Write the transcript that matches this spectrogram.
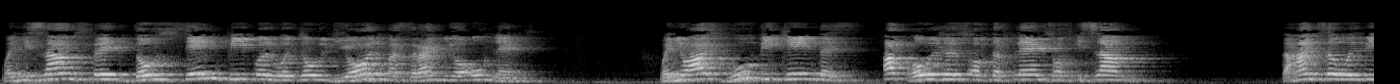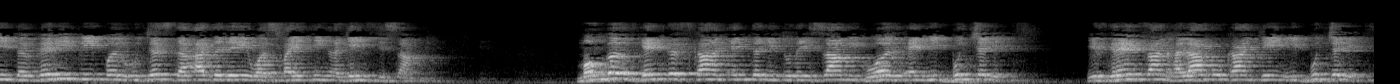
When Islam spread, those same people were told, you all must run your own land. When you ask who became the upholders of the flags of Islam, the answer will be the very people who just the other day was fighting against Islam. Mongols Genghis Khan entered into the Islamic world and he butchered it. His grandson Halaku Khan came, he butchered it.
